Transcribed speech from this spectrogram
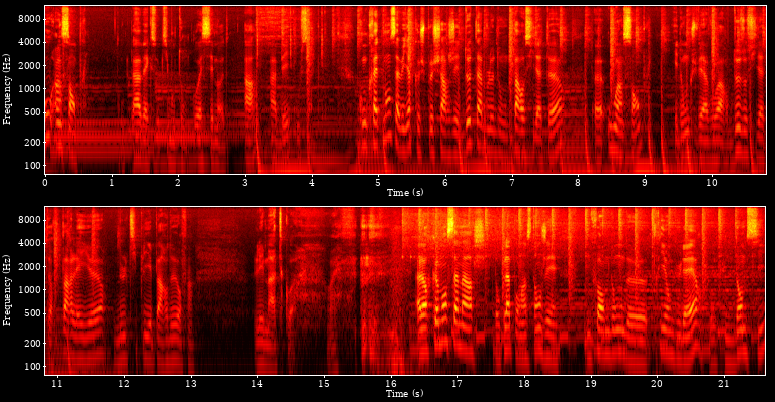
ou un sample. Donc là, avec ce petit bouton OSC mode A, AB ou sample. Concrètement, ça veut dire que je peux charger deux tables d'onde par oscillateur euh, ou un sample. Et donc, je vais avoir deux oscillateurs par layer, multipliés par deux, enfin, les maths, quoi. Alors, comment ça marche? Donc là, pour l'instant, j'ai une forme d'onde triangulaire, donc une scie.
